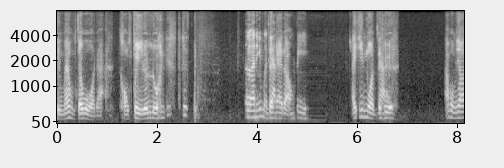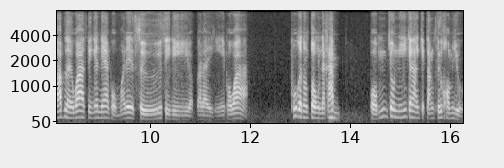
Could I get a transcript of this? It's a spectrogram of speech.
ถึงแม้ผมจะโหวตอะของฟรีล้วนเอออันนี้เหมือนกันเซ็น Adopt ของฟรีๆไอ้ที่หมดเนี่ยใช่คืออะผมยอมรับเลยว่าซิงเกิลเนี้ยผมไม่ได้ซื้อซีดีแบบอะไรอย่างนี้ เพราะว่า พูดกันตรงๆนะครับอืมผมช่วงนี้กำลังเก็บตังค์ซื้อคอมอยู่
